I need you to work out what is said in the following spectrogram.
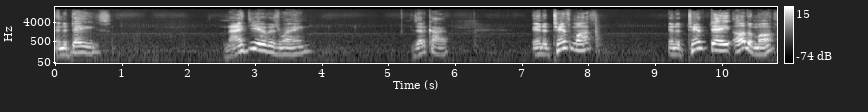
and the days. Ninth year of his reign, Zedekiah, in the tenth month, in the tenth day of the month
